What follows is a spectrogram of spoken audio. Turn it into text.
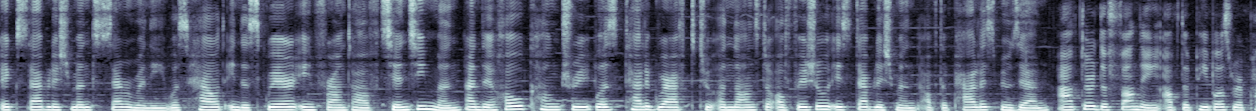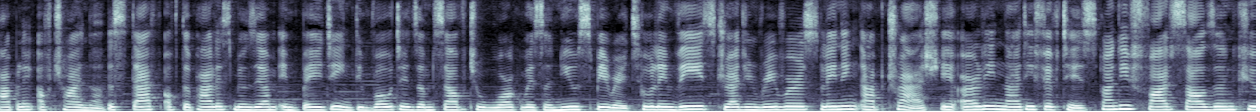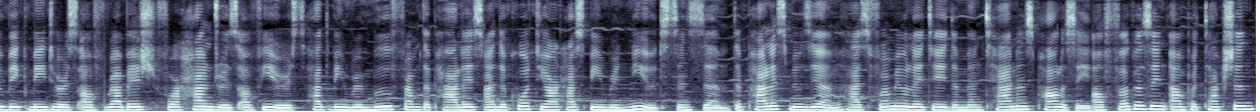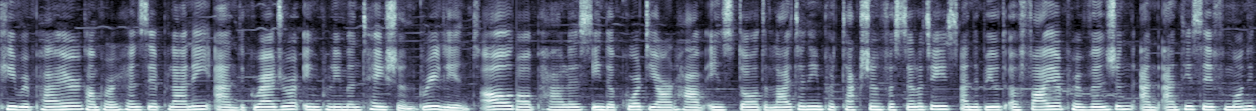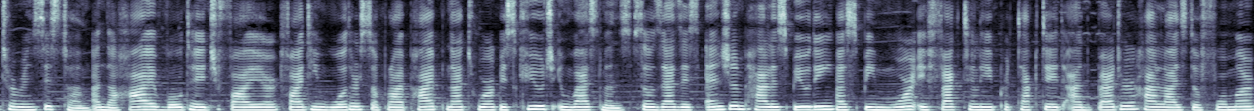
establishment ceremony was held in the square in front of Qianjingmen, and the whole country was telegraphed to announce the official establishment of the Palace Museum. After the founding of the People's Republic of China, the staff of the Palace Museum in Beijing devoted themselves to work with a new spirit, pulling weeds, dredging rivers, cleaning up trash. In early 1950s, 25,000 cubic meters of rubbish for hundreds of years had been removed from the palace and the courtyard has been renewed since then. The Palace Museum has formulated the maintenance policy of focusing on protection, key repair, comprehensive planning, and gradual implementation. Brilliant. All our palace in the courtyard have installed lightning protection facilities and built a fire prevention and anti-safe monitoring system and a high voltage fire fighting water supply pipe network with huge investments so that this ancient palace building has been more effectively protected and better highlights the former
